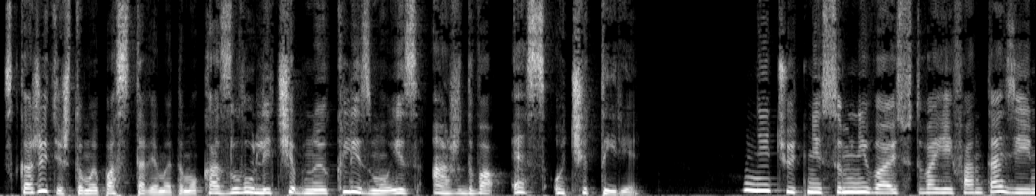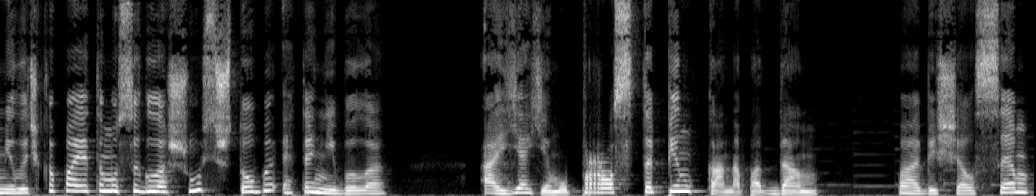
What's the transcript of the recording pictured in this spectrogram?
«Скажите, что мы поставим этому козлу лечебную клизму из H2SO4». «Ничуть не сомневаюсь в твоей фантазии, милочка, поэтому соглашусь, что бы это ни было». «А я ему просто пинка наподдам», — пообещал Сэм,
